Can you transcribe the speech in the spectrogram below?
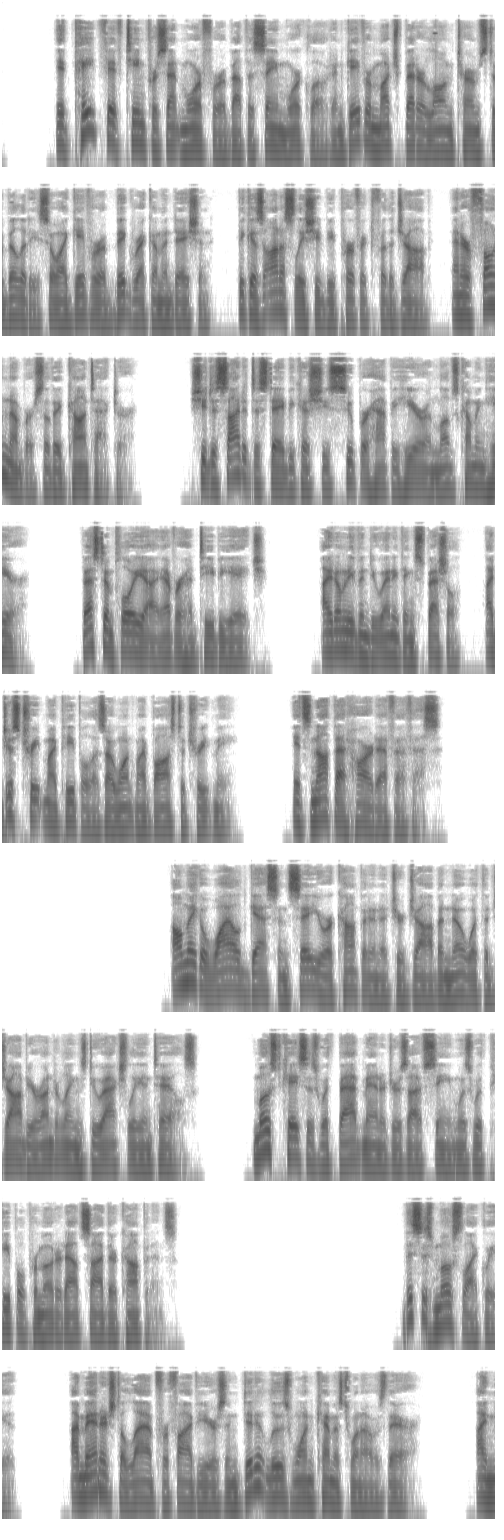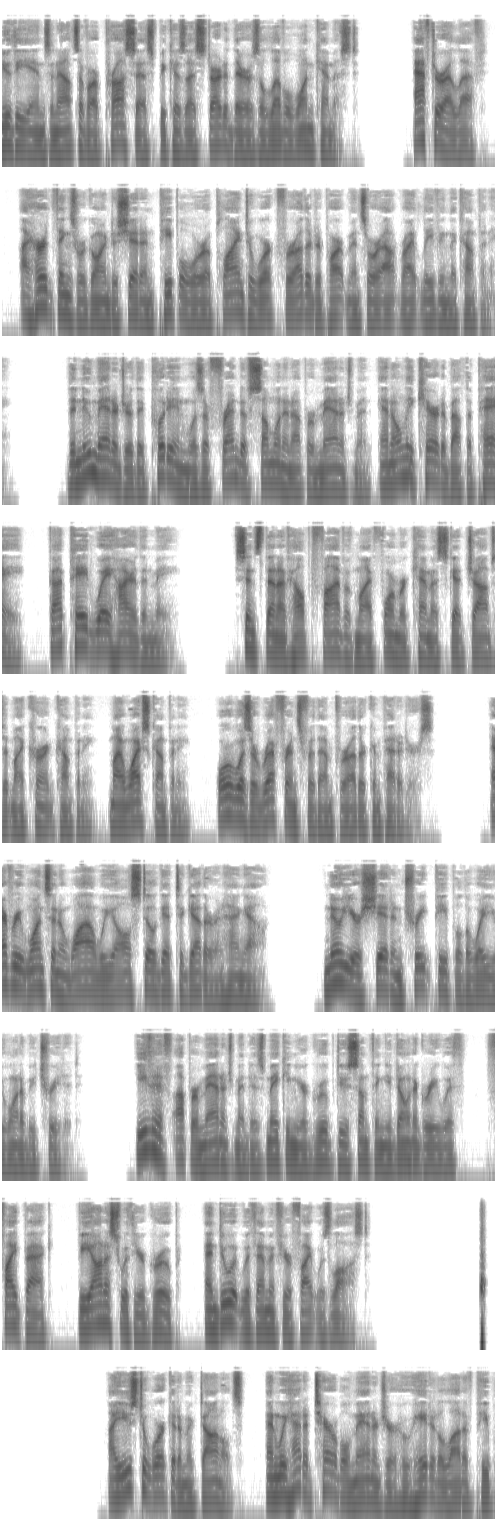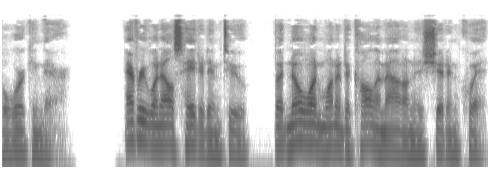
It paid 15% more for about the same workload and gave her much better long term stability, so I gave her a big recommendation, because honestly she'd be perfect for the job, and her phone number so they'd contact her. She decided to stay because she's super happy here and loves coming here. Best employee I ever had, TBH. I don't even do anything special, I just treat my people as I want my boss to treat me. It's not that hard, FFS. I'll make a wild guess and say you are competent at your job and know what the job your underlings do actually entails. Most cases with bad managers I've seen was with people promoted outside their competence. This is most likely it. I managed a lab for five years and didn't lose one chemist when I was there. I knew the ins and outs of our process because I started there as a level 1 chemist. After I left, I heard things were going to shit and people were applying to work for other departments or outright leaving the company. The new manager they put in was a friend of someone in upper management and only cared about the pay, got paid way higher than me. Since then, I've helped five of my former chemists get jobs at my current company, my wife's company, or was a reference for them for other competitors. Every once in a while, we all still get together and hang out. Know your shit and treat people the way you want to be treated. Even if upper management is making your group do something you don't agree with, fight back, be honest with your group, and do it with them if your fight was lost. I used to work at a McDonald's, and we had a terrible manager who hated a lot of people working there. Everyone else hated him too, but no one wanted to call him out on his shit and quit.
